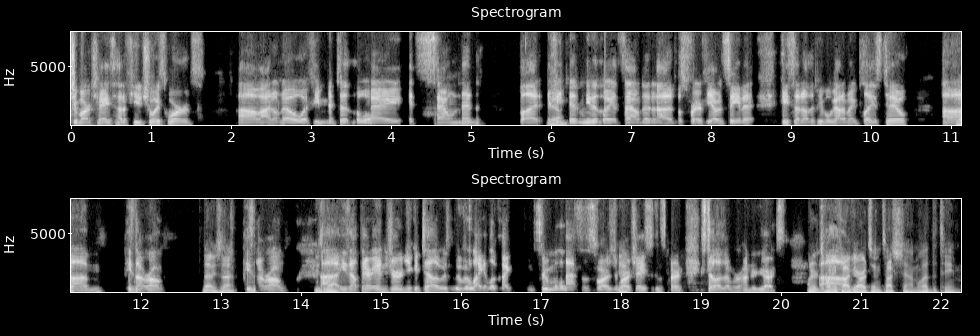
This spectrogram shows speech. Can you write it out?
Ja'Marr Chase had a few choice words. Um, I don't know if he meant it the way it sounded, but if yeah. he did mean it the way it sounded, uh, just for if you haven't seen it, he said other people got to make plays too. Um, yep. He's not wrong. No, he's not. He's not wrong. He's, uh, he's, out there injured. You could tell he was moving like it looked like through molasses as far as Ja'Marr Chase is concerned. He still has over 100 yards. 125 um, yards and a touchdown, led the team.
